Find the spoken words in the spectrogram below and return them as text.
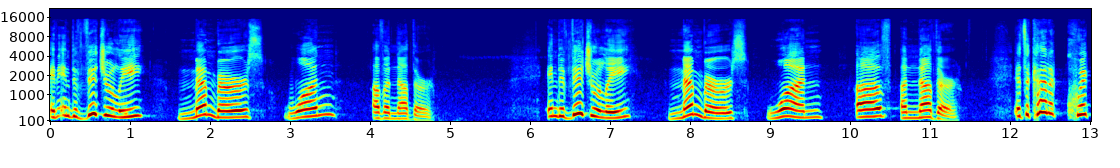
and individually members one of another. Individually members one of another. It's a kind of quick,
